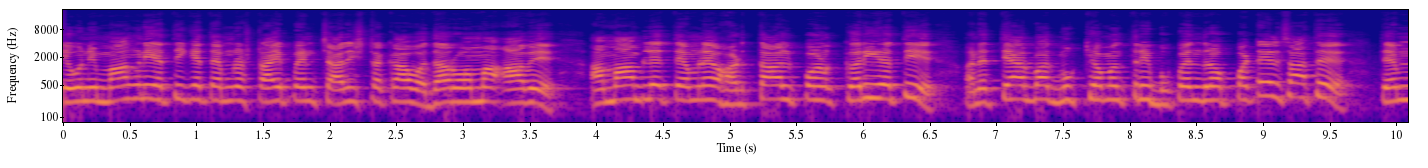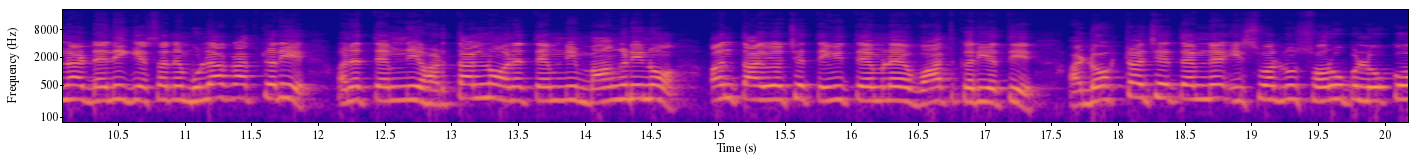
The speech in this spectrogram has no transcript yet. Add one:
તેઓની માંગણી હતી કે તેમનો સ્ટાઇપેન્ડ ચાલીસ ટકા વધારવામાં આવે. આ મામલે તેમણે હડતાલ પણ કરી હતી અને ત્યારબાદ મુખ્યમંત્રી ભૂપેન્દ્ર પટેલ સાથે તેમના ડેલિગેશને મુલાકાત કરી અને તેમની હડતાલનો અને તેમની માંગણીનો અંત આવ્યો છે તેવી તેમણે વાત કરી હતી. આ ડોક્ટર છે તેમને ઈશ્વરનું સ્વરૂપ લોકો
